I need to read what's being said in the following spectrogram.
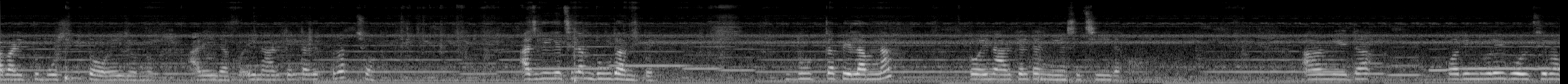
আবার একটু বসি, তো এই জন্য। আর এই দেখো, এই নারকেলটা দেখতে পাচ্ছ? আজকে গেছিলাম দুধ আনতে। দুধটা পেলাম না। তো এই নারকেলটা নিয়ে এসেছি দেখো। আর মেয়েটা কদিন ধরেই বলছে, মা,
